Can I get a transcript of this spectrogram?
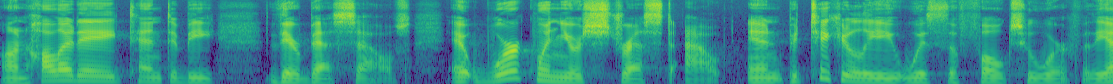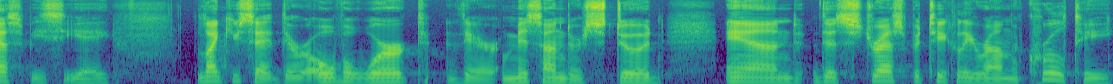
on holiday tend to be their best selves. At work, when you're stressed out, and particularly with the folks who work for the SPCA, like you said, they're overworked, they're misunderstood, and the stress, particularly around the cruelty,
